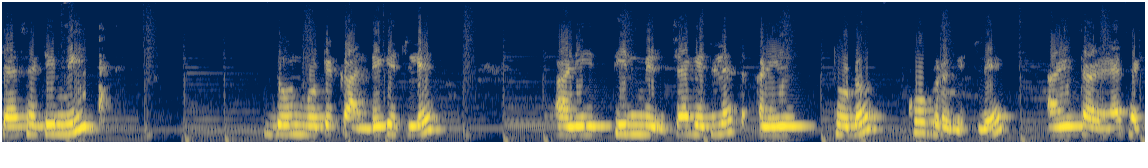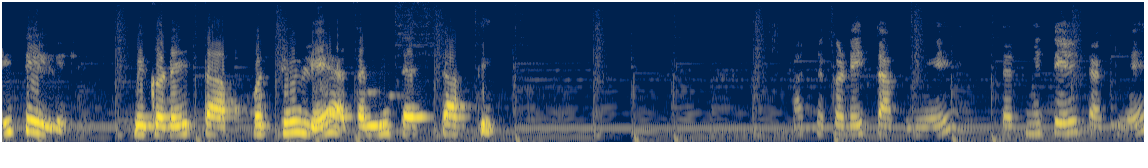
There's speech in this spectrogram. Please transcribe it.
त्यासाठी मी दोन मोठे कांदे घेतले आणि तीन मिरच्या घेतल्यात आणि थोडं खोबरं घेतले आणि तळण्यासाठी तेल घेतले. मी कढईत तापत ठेवले आता मी त्यात टाकते. आता कढईत आहे त्यात मी तेल टाकले.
